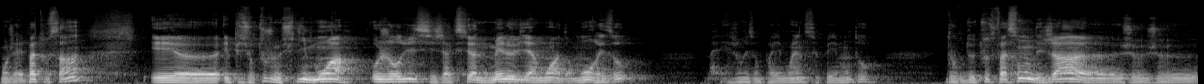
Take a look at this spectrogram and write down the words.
Bon, j'avais pas tout ça. Et, et puis surtout, je me suis dit, moi, aujourd'hui, si j'actionne mes leviers à moi dans mon réseau, bah, les gens, ils n'ont pas les moyens de se payer mon taux. Donc de toute façon, déjà, euh, je,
